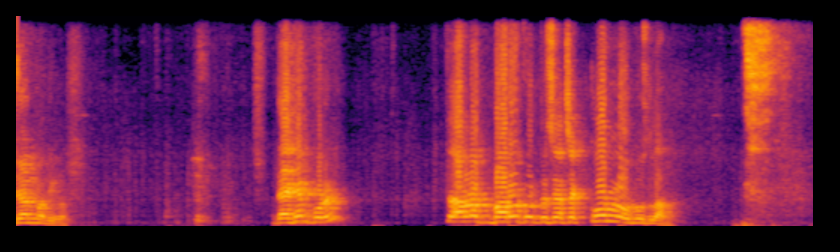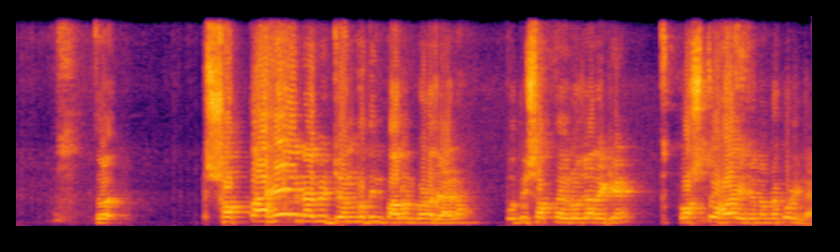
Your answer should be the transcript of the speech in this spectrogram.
জন্মদিবস। দেখেন পড়ে। তো আমরা বারো করতেছি আচ্ছা করল, বুঝলাম। তো সপ্তাহে নবীর জন্মদিন পালন করা যায় না। প্রতি সপ্তাহে রোজা রেখে কষ্ট হয়, এই জন্য আমরা করি না।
